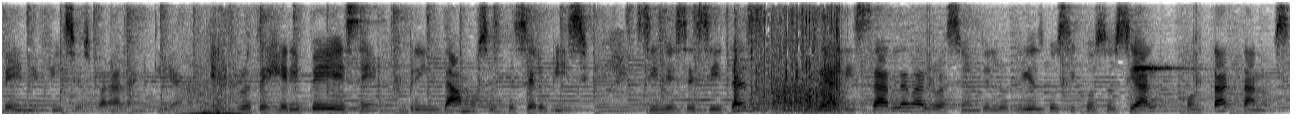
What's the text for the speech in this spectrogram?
beneficios para la entidad. En Proteger IPS brindamos este servicio. Si necesitas realizar la evaluación de los riesgos psicosocial, contáctanos.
